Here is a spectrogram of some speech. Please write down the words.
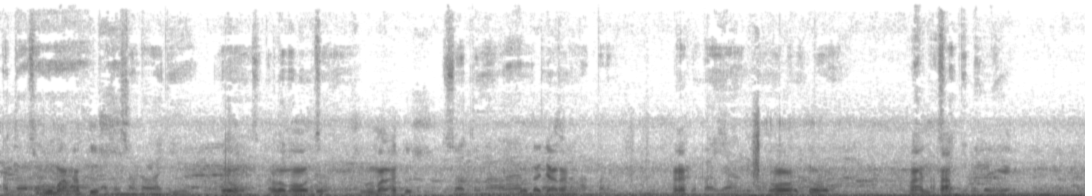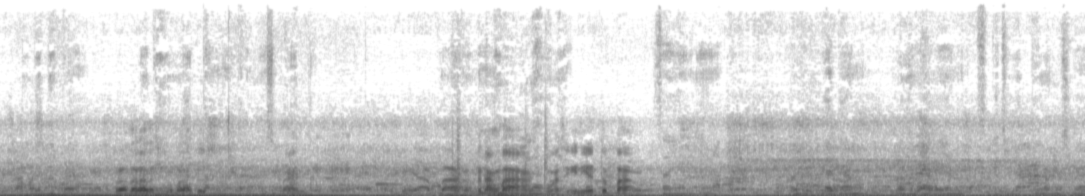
Atau 1500. atau contoh lagi. Tuh, kalau mau tuh 1500. Suatu malam Buat acara. Hah? Kebayang. Oh, tuh. Mantap katanya. Rata-rata 1500. Keren. Iya, Bang. Tenang, Bang. Aku masukin YouTube, Bang. sayang ya kadang yang sekecil itu manusia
